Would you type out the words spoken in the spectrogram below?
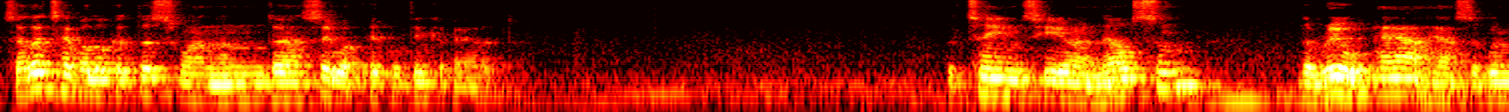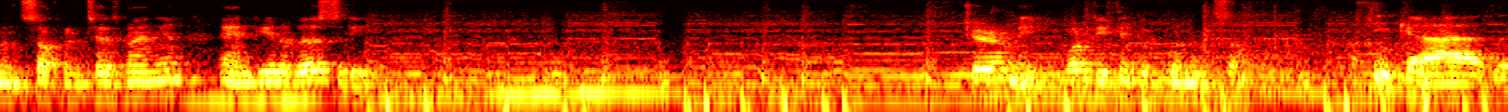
so let's have a look at this one and uh, see what people think about it. The teams here are Nelson, the real powerhouse of women's soccer in Tasmania, and University. Jeremy, what do you think of women's soccer? I think uh, the,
